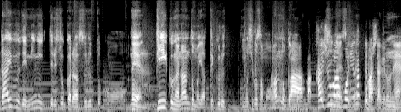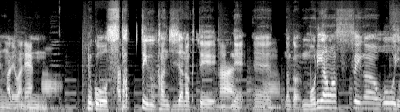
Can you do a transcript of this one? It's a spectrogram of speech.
ライブで見に行ってる人からすると、こうね、うん。ピークが何度もやってくる面白さもあんのかも。まあ、まあ、会場は盛り上がってましたけどね、うんうんあれはね。でもこうスパッっていう感じじゃなくてねえーうなんか盛り合わせが多い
